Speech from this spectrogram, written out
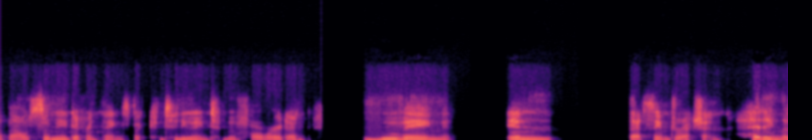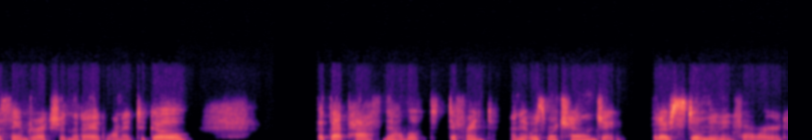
about so many different things, but continuing to move forward and moving in that same direction, heading the same direction that I had wanted to go. But that path now looked different and it was more challenging, but I was still moving forward.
